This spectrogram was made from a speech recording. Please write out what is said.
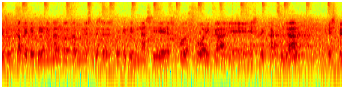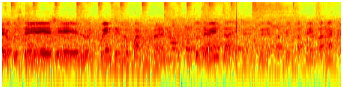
Es un café que tiene unas notas muy especiales porque tiene una acidez fosfórica eh, espectacular. Espero que ustedes lo encuentren y lo puedan comprar en nuestros puntos de venta. tenemos en el Parque del Café, en Panaca,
